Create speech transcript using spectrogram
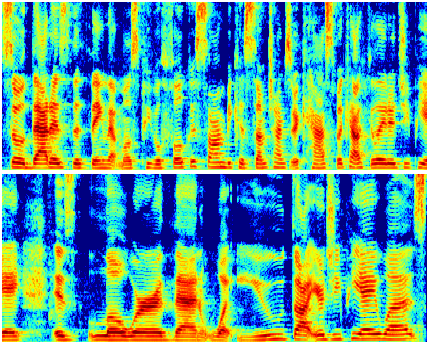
So that is the thing that most people focus on because sometimes your CASPA calculated GPA is lower than what you thought your GPA was.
